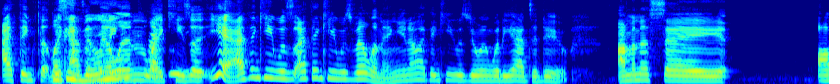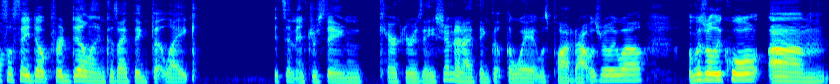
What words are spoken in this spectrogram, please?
I think that like as a villaining villain, like he's a yeah, I think he was I think he was villaining, you know? I think he was doing what he had to do. I'm gonna say also say dope for Dylan because I think that like it's an interesting characterization and I think that the way it was plotted out was really well. It was really cool. Um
